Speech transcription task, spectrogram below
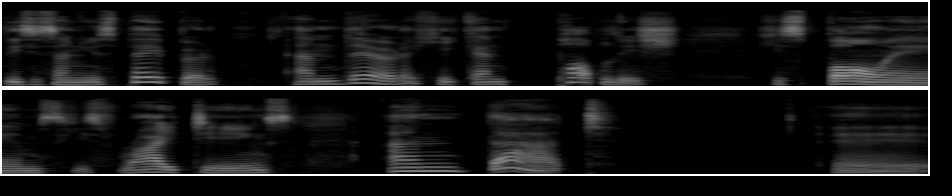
This is a newspaper, and there he can publish his poems, his writings, and that uh,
